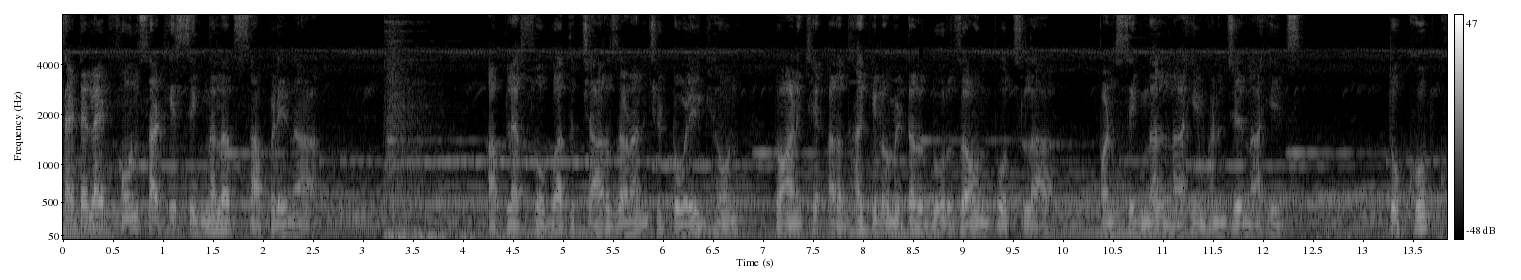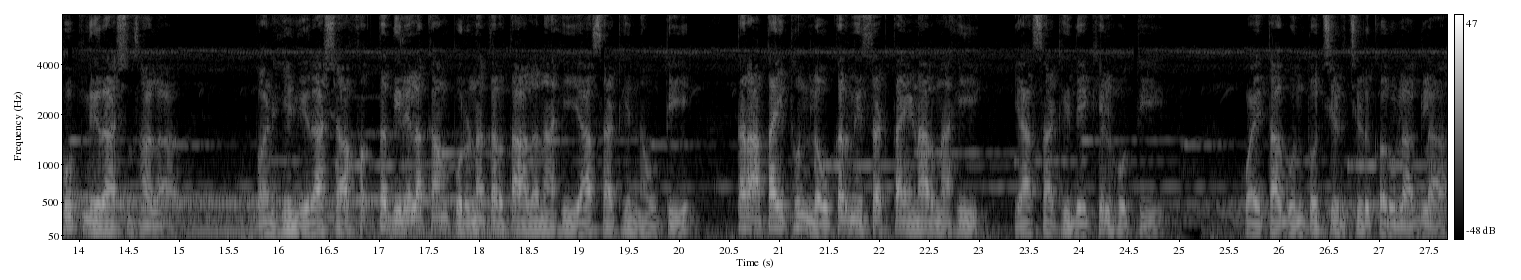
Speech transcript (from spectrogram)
सॅटेलाइट फोनसाठी सिग्नलच सापडेना. आपल्यासोबत चार जणांची टोळी घेऊन तो आणखी अर्धा किलोमीटर दूर जाऊन पोचला पण सिग्नल नाही म्हणजे नाहीच. तो खूप खूप निराश झाला. पण ही निराशा फक्त दिलेलं काम पूर्ण करता आलं नाही यासाठी नव्हती तर आता इथून लवकर निसटता येणार नाही यासाठी देखील होती. वैतागून तो चिडचिड करू लागला.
